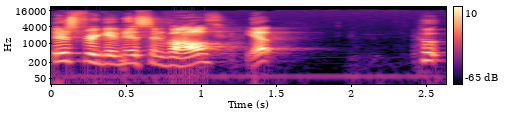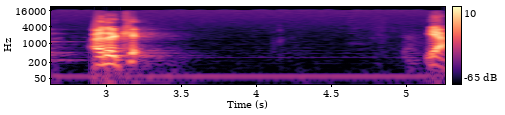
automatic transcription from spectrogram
There's forgiveness involved. Yep. Who are there? Yeah.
